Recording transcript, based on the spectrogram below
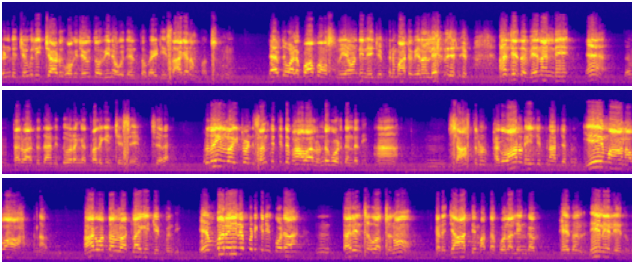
రెండు చెవులు ఇచ్చాడు ఒక చెవితో విని ఒక దేంతో బయటికి సాగనంపచ్చు. లేకపోతే వాళ్ళ కోపం వస్తుంది. ఏమండి నేను చెప్పిన మాట వినలేదు. అని చెప్పి. అంచేత వినండి. తర్వాత దాన్ని దూరంగా తొలగించేసేయండి. సరే హృదయంలో ఇటువంటి సంకుచిత భావాలు ఉండకూడదండి అది. ఆ, శాస్త్రుడు భగవానుడు ఏం చెప్పినాడు చెప్పండి? ఏ మానవా అన్నారు. భాగవతంలో అట్లాగే చెప్పింది. ఎవరైనప్పటికీ కూడా తరించవచ్చును. ఇక్కడ జాతి మత కుల లింగ భేదం లేనే లేదు.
